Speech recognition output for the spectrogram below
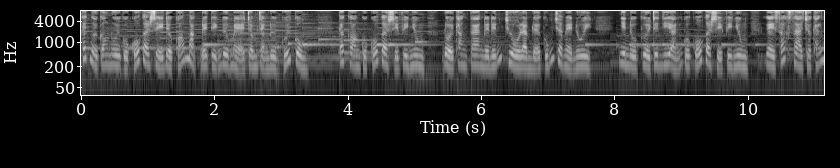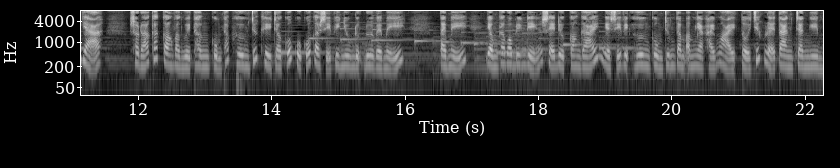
Các người con nuôi của cố ca sĩ đều có mặt để tiễn đưa mẹ trong chặng đường cuối cùng. Các con của cố ca sĩ Phi Nhung đội khăn tang để đến chùa làm lễ cúng cho mẹ nuôi. Nhìn nụ cười trên di ảnh của cố ca sĩ Phi Nhung gây xót xa cho khán giả. Sau đó các con và người thân cùng thắp hương trước khi tro cốt của cố ca sĩ Phi Nhung được đưa về Mỹ. Tại Mỹ, dòng ca bông điên điển sẽ được con gái, nghệ sĩ Việt Hương cùng trung tâm âm nhạc hải ngoại tổ chức lễ tang trang nghiêm.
